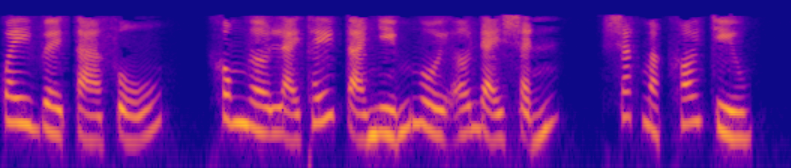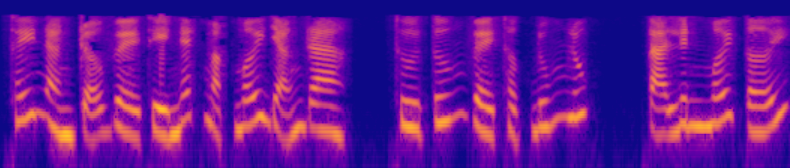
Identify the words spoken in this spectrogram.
quay về tạ phủ, không ngờ lại thấy tạ nhiễm ngồi ở đại sảnh, sắc mặt khó chịu, thấy nàng trở về thì nét mặt mới giãn ra, thư tướng về thật đúng lúc, tạ Linh mới tới,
